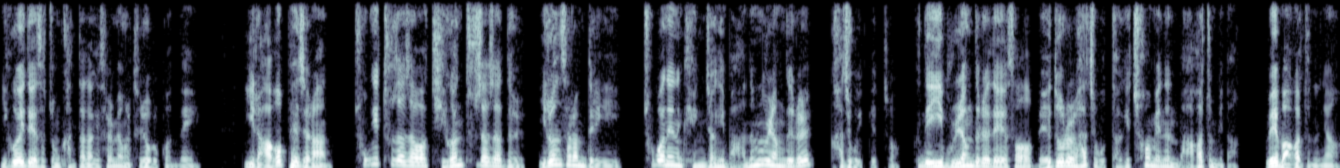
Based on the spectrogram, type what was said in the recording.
이거에 대해서 좀 간단하게 설명을 드려볼 건데 이 락업 해제란 초기 투자자와 기관 투자자들 이런 사람들이 초반에는 굉장히 많은 물량들을 가지고 있겠죠. 근데 이 물량들에 대해서 매도를 하지 못하게 처음에는 막아둡니다. 왜 막아두느냐?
